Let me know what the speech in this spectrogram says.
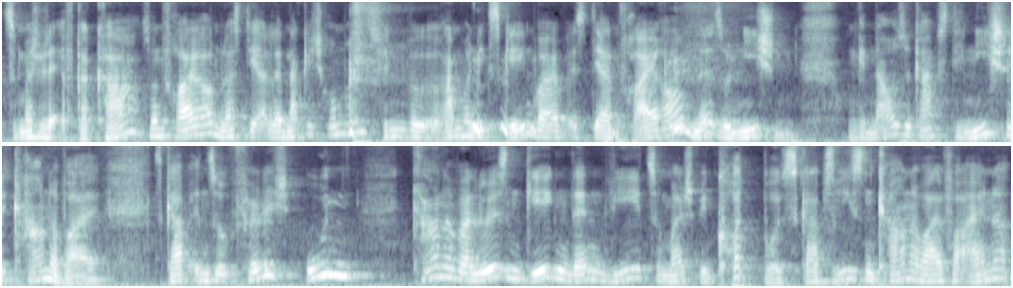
zum Beispiel der FKK, so ein Freiraum, lasst die alle nackig rumrennen, finden wir, haben wir nichts gegen, weil ist der ein Freiraum, ne? so Nischen. Und genauso gab es die Nische Karneval. Es gab in so völlig un karnevalösen Gegenden wie zum Beispiel in Cottbus gab es riesen Karnevalvereine,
